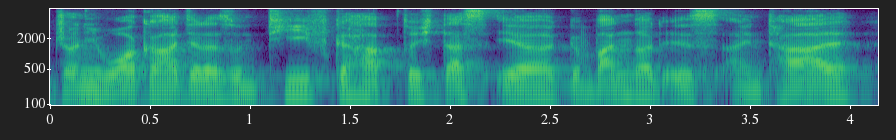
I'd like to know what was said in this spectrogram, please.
Johnny Walker hat ja da so ein Tief gehabt, durch das er gewandert ist, ein Tal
